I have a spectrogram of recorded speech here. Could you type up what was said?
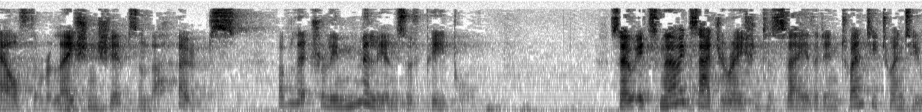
health, the relationships, and the hopes of literally millions of people. So it's no exaggeration to say that in 2021,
